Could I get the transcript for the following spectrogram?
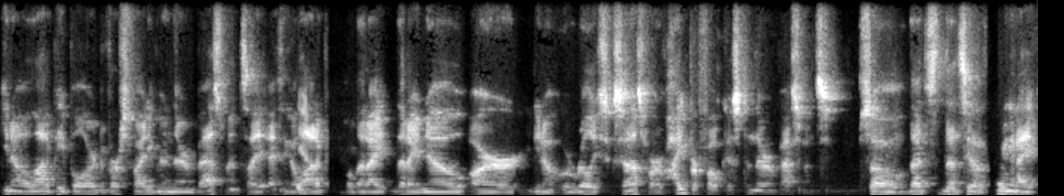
you know, a lot of people are diversified even in their investments. I, I think a yeah. lot of people that I that I know are you know who are really successful are hyper focused in their investments. So that's that's the other thing, and I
